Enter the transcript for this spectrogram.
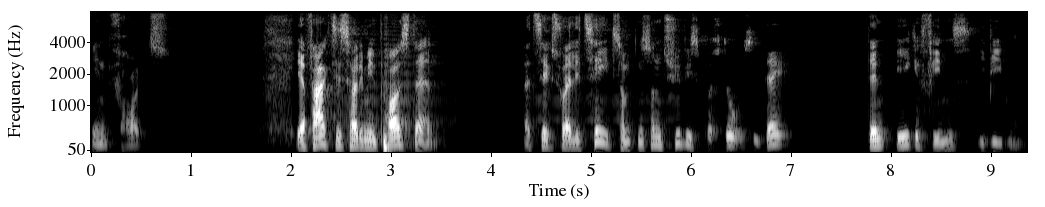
end Freuds. Ja, faktisk så er det min påstand, at seksualitet, som den sådan typisk forstås i dag, den ikke findes i Bibelen.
